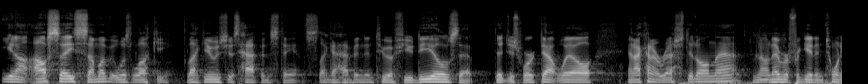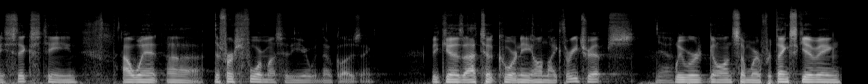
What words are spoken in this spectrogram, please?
you know, I'll say some of it was lucky. Like it was just happenstance. Like I happened into a few deals that that just worked out well, and I kind of rested on that. And I'll never forget in 2016, I went uh, the first four months of the year with no closing because I took Courtney on like three trips. Yeah. We were going somewhere for Thanksgiving,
